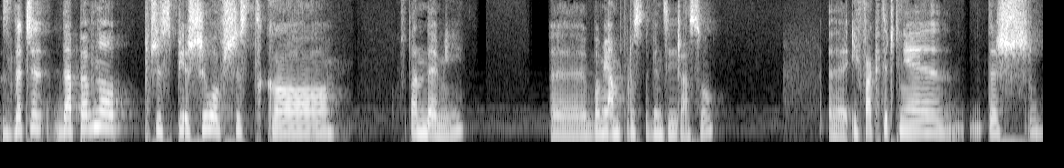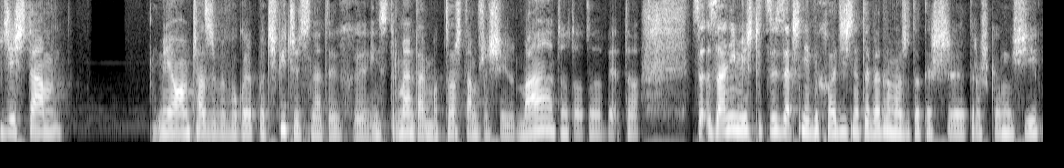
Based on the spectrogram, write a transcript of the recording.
Znaczy, na pewno przyspieszyło wszystko w pandemii, y, bo miałam po prostu więcej czasu. Y, I faktycznie też gdzieś tam miałam czas, żeby w ogóle poćwiczyć na tych instrumentach, bo coś tam, że się ma, to, to, to, to zanim jeszcze coś zacznie wychodzić, no to wiadomo, że to też y, troszkę musi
